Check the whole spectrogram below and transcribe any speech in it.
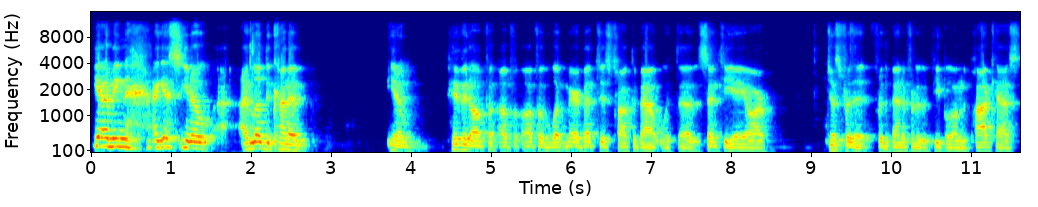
Yeah, I mean, I guess, you know, I'd love to kind of, you know, pivot off of, off of what Mary Beth just talked about with the SentiAR, just for the for the benefit of the people on the podcast.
